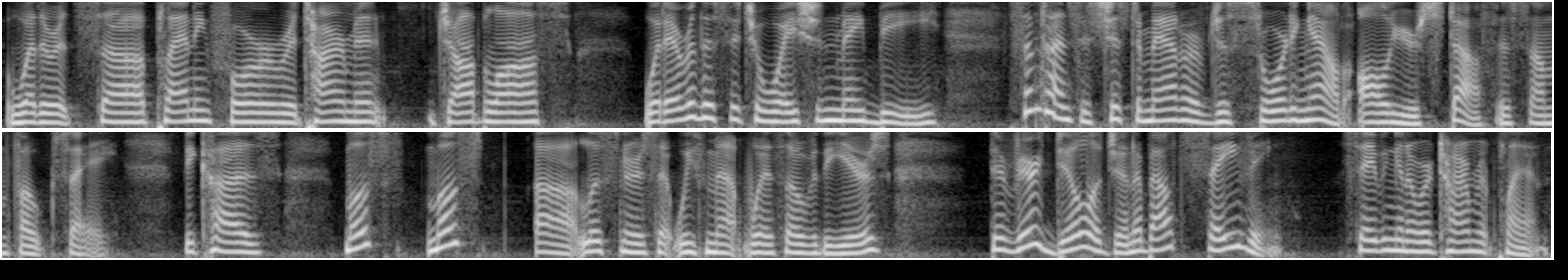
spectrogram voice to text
whether it's uh, planning for retirement, job loss, whatever the situation may be. Sometimes it's just a matter of just sorting out all your stuff, as some folks say, because most most uh, listeners that we've met with over the years they're very diligent about saving, saving in a retirement plan,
